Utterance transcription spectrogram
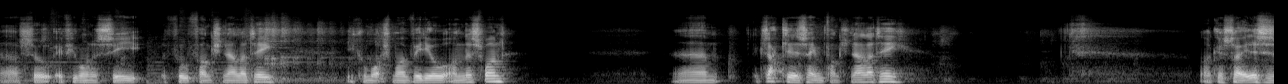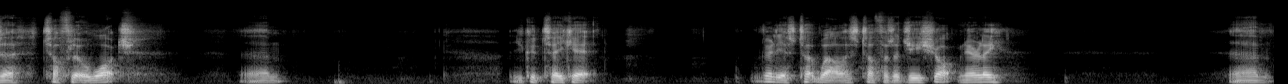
Uh, so if you want to see the full functionality, you can watch my video on this one. Um, exactly the same functionality. Like I say, this is a tough little watch. Um, you could take it really as tough, well, as tough as a G-Shock nearly. Um,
